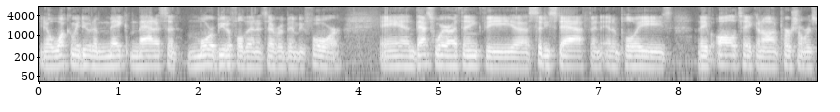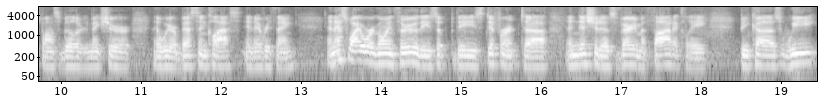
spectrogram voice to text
You know, what can we do to make Madison more beautiful than it's ever been before? And that's where I think the uh, city staff and, and employees, they've all taken on personal responsibility to make sure that we are best in class in everything. And that's why we're going through these, these different uh, initiatives very methodically because we,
